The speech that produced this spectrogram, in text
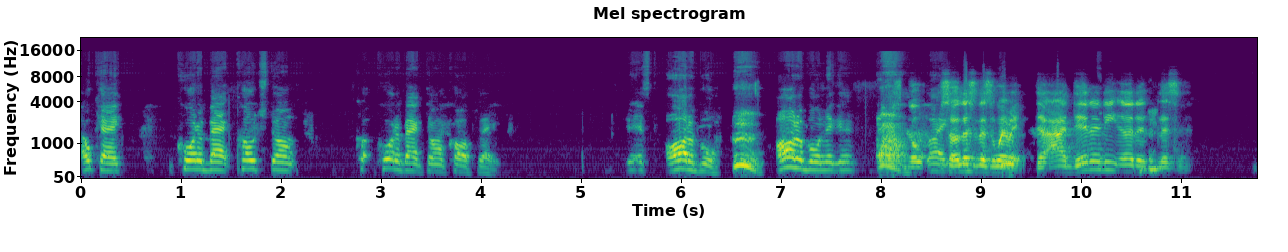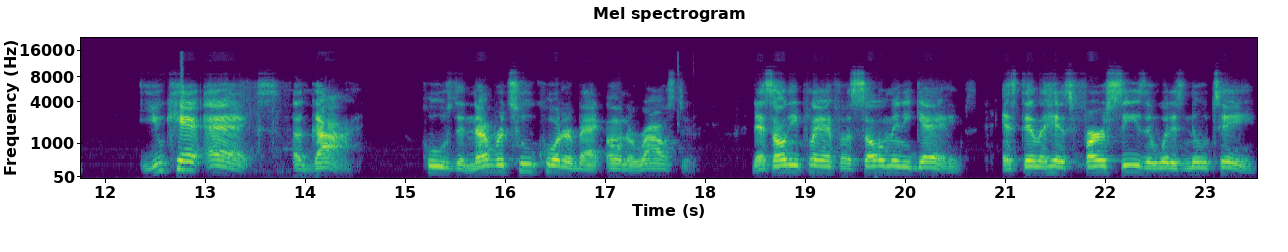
okay, quarterback coach don't qu- quarterback don't call play. It's audible, audible, nigga. So, Like- so listen, listen, wait, wait. The identity of the listen, you can't ask a guy who's the number two quarterback on the roster that's only playing for so many games and still in his first season with his new team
